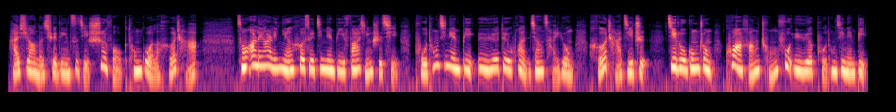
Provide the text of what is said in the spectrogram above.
还需要呢确定自己是否通过了核查。从二零二零年贺岁纪念币发行时起，普通纪念币预约兑换将采用核查机制，记录公众跨行重复预约普通纪念币、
